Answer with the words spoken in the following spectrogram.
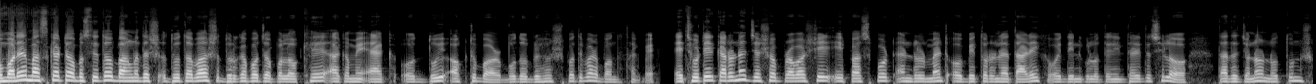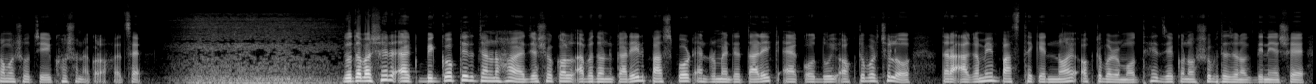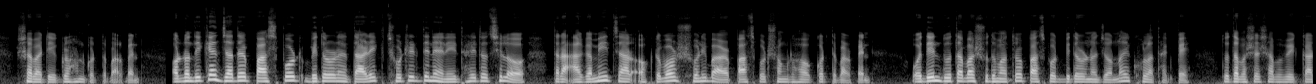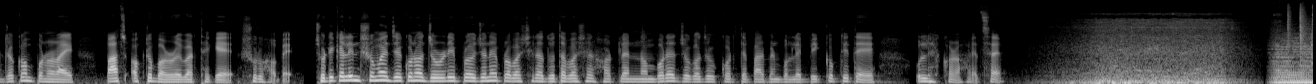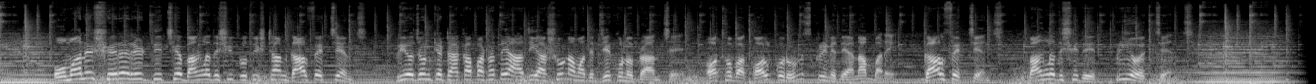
ওমানের মাস্কাটে অবস্থিত বাংলাদেশ দূতাবাস দুর্গাপূজা উপলক্ষে আগামী এক ও দুই অক্টোবর বুধ বৃহস্পতিবার বন্ধ থাকবে। এই ছুটির কারণে যেসব প্রবাসীর এই পাসপোর্ট, এনরোলমেন্ট ও বিতরণের তারিখ ওই দিনগুলোতে নির্ধারিত ছিল, তাদের জন্য নতুন সময়সূচি ঘোষণা করা হয়েছে। দূতাবাসের এক বিজ্ঞপ্তিতে জানানো হয়, যে সকল আবেদনকারীর পাসপোর্ট এনরোলমেন্টের তারিখ এক ও দুই অক্টোবর ছিল। তারা আগামী পাঁচ থেকে নয় অক্টোবরের মধ্যে যে কোনো সুবিধাজনক দিনে এসে সেবাটি গ্রহণ করতে পারবেন। অন্যদিকে, যাদের পাসপোর্ট বিতরণের তারিখ ছুটির দিনে নির্ধারিত ছিল, তারা আগামী চার অক্টোবর শনিবার পাসপোর্ট সংগ্রহ করতে পারবেন। ওই দিন দূতাবাস শুধুমাত্র পাসপোর্ট বিতরণের জন্যই খোলা থাকবে। দূতাবাসের স্বাভাবিক কার্যক্রম পুনরায় পাঁচ অক্টোবর রবিবার থেকে শুরু হবে। ছুটিকালীন সময়ে যে কোনো জরুরি প্রয়োজনে প্রবাসীরা দূতাবাসের হটলাইন নম্বরে যোগাযোগ করতে পারবেন বলে বিজ্ঞপ্তিতে উল্লেখ করা হয়েছে। ওমানের সেরা রেট দিচ্ছে বাংলাদেশি প্রতিষ্ঠান গালফ এক্সচেঞ্জ। প্রিয়জনকে টাকা পাঠাতে আজই আসুন আমাদের যে কোনো ব্রাঞ্চে, অথবা কল করুন স্ক্রিনে দেয়া নাম্বারে। গালফ এক্সচেঞ্জ, বাংলাদেশিদের প্রিয় এক্সচেঞ্জ।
